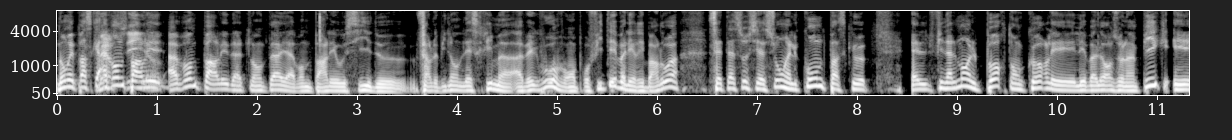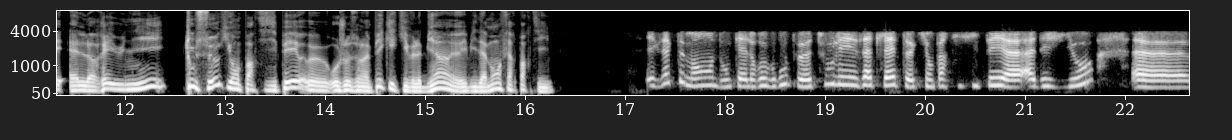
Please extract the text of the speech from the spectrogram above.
Non, mais parce qu'avant de parler, hein. avant de parler d'Atlanta et avant de parler aussi de faire le bilan de l'escrime avec vous, on va en profiter, Valérie Barlois. Cette association, elle compte parce que elle, finalement, elle porte encore les, les valeurs olympiques et elle réunit tous ceux qui ont participé euh, aux Jeux Olympiques et qui veulent bien évidemment en faire partie. Exactement. Donc, elle regroupe euh, tous les athlètes qui ont participé à, des JO euh,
